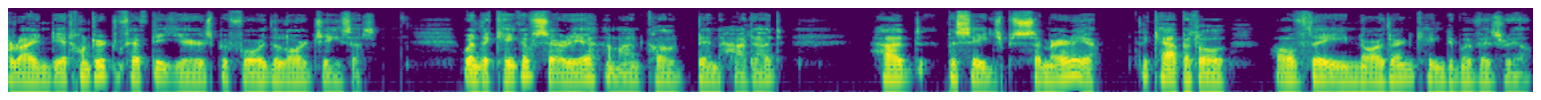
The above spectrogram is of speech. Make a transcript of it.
around 850 years before the Lord Jesus, when the king of Syria, a man called Ben Hadad, had besieged Samaria, the capital of the northern kingdom of Israel.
